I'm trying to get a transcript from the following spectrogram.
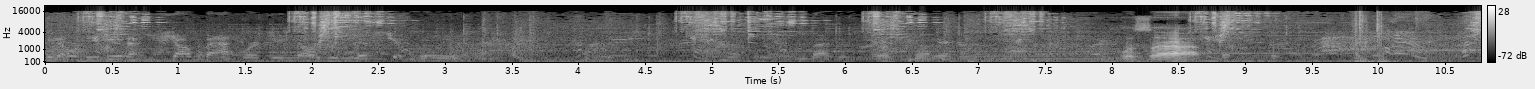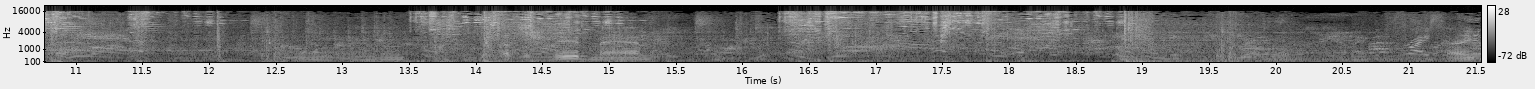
You know, when you do that jump backwards, you know you missed your move. What's up? That's a mid, man. Thank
